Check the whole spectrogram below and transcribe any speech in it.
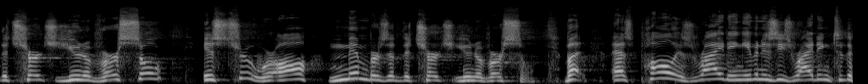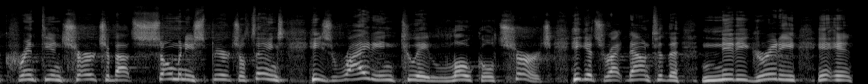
the church universal, is true. We're all members of the church universal. But as Paul is writing, even as he's writing to the Corinthian church about so many spiritual things, he's writing to a local church. He gets right down to the nitty gritty in, in,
